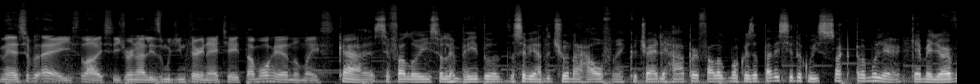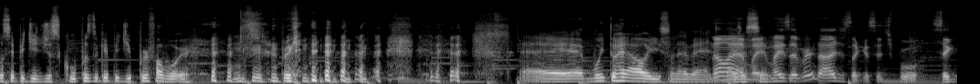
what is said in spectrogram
Então. Uhum. É, sei lá, esse jornalismo de internet aí tá morrendo, mas. Cara, você falou isso, eu lembrei do, do CBA do Tio na Ralph, né? Que o Charlie Harper fala alguma coisa parecida com isso, só que pra mulher. Que é melhor você pedir desculpas do que pedir por favor. Porque. é muito real isso, né, velho? Não, mas, é, assim... mas, mas, é verdade, só que você, tipo, você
